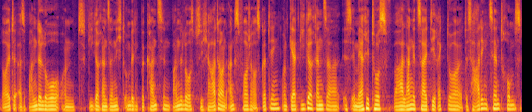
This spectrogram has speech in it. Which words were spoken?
Leute, also Bandelow und Gigerenzer nicht unbedingt bekannt sind. Bandelow ist Psychiater und Angstforscher aus Göttingen und Gerd Gigerenzer ist Emeritus, war lange Zeit Direktor des Harding-Zentrums,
